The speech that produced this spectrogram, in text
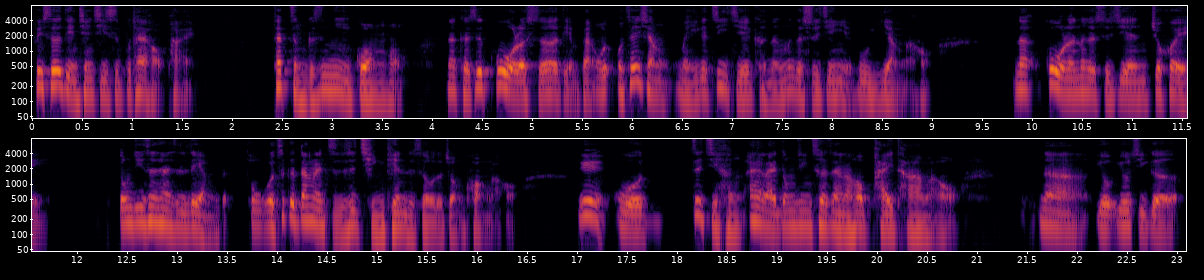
所以十二点前其实不太好拍，它整个是逆光，哦。那可是过了十二点半，我我在想，每一个季节可能那个时间也不一样了，哈。那过了那个时间就会。东京车站是亮的，我我这个当然只是晴天的时候的状况了哦，因为我自己很爱来东京车站，然后拍它嘛哦，那有有几个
